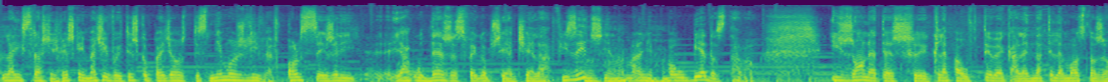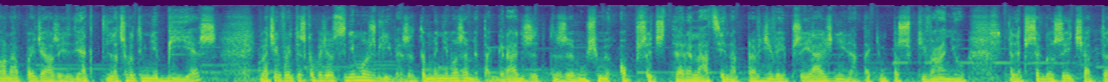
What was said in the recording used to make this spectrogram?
dla nich strasznie śmieszne i Maciej Wojtyszko powiedział, że to jest niemożliwe. W Polsce, jeżeli ja uderzę swojego przyjaciela fizycznie, normalnie po łbie dostawał i żonę też y, klepał w tyłek, ale na tyle mocno, że ona powiedziała, że jak, dlaczego ty mnie bijesz? I Maciek Wojtyszko powiedział, że to jest niemożliwe, że to my nie możemy tak grać, że, że musimy oprzeć te relacje na prawdziwej przyjaźni, na takim poszukiwaniu lepszego życia. To,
